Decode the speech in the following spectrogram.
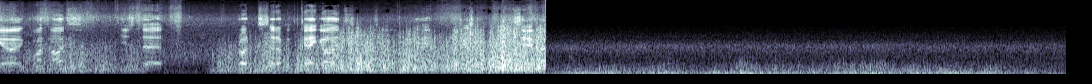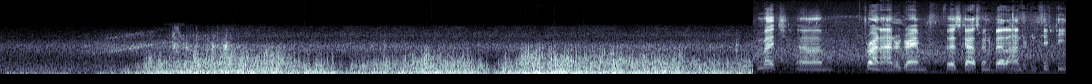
Go quite nice. Used the rod set up with the interesting. So, match. Um, throwing 100 gram. First cast went about 150. Um,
